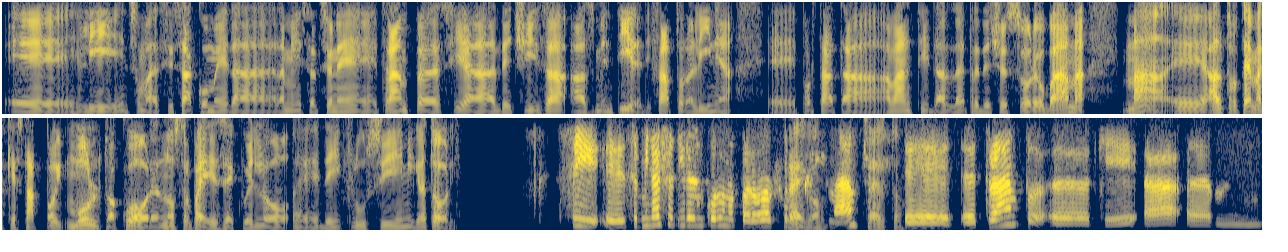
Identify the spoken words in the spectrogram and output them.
e lì insomma, si sa come la, l'amministrazione Trump sia decisa a smentire di fatto la linea eh, portata avanti dal predecessore Obama, ma eh, altro tema che sta poi molto a cuore al nostro paese è quello eh, dei flussi migratori. Sì, eh, se mi lascia dire ancora una parola sul Prego, clima, certo. eh, eh, Trump eh, che ha ehm,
